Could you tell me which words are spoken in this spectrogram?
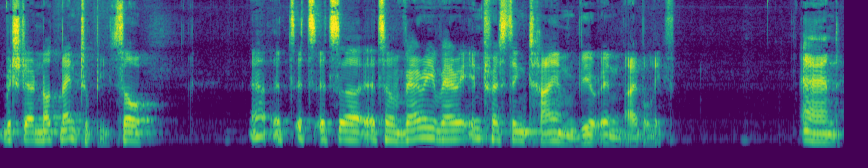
which they're not meant to be. So yeah, it's it's it's a it's a very very interesting time we're in, I believe. And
